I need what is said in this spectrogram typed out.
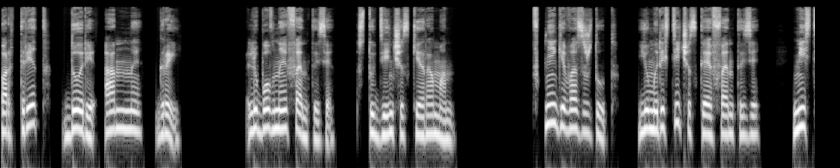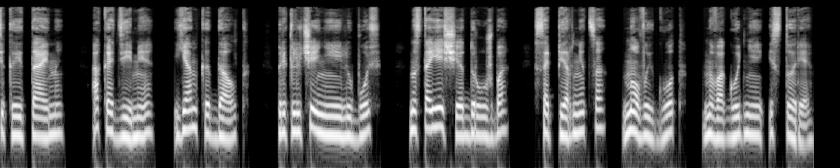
Портрет Дори Анны Грей. Любовное фэнтези. Студенческий роман. В книге вас ждут юмористическое фэнтези, мистика и тайны, академия, Янка Далт, приключения и любовь, настоящая дружба, соперница, Новый год, новогодняя история.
